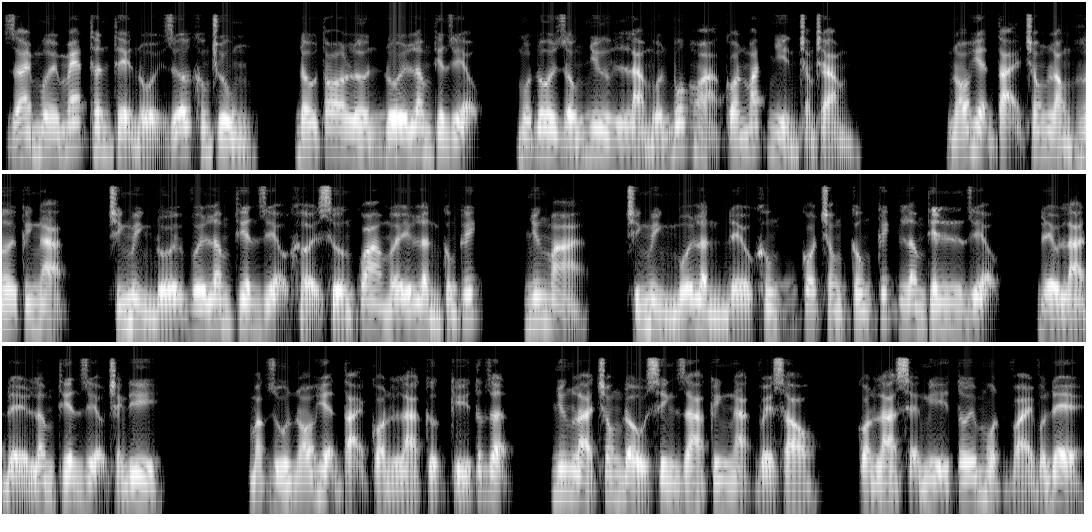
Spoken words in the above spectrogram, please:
Dài 10 mét thân thể nổi giữa không trung, đầu to lớn đối Lâm Thiên Diệu, một đôi giống như là muốn bốc hỏa con mắt nhìn chằm chằm. Nó hiện tại trong lòng hơi kinh ngạc, chính mình đối với Lâm Thiên Diệu khởi sướng qua mấy lần công kích, nhưng mà, chính mình mỗi lần đều không có trong công kích Lâm Thiên Diệu, đều là để Lâm Thiên Diệu tránh đi. Mặc dù nó hiện tại còn là cực kỳ tức giận, nhưng là trong đầu sinh ra kinh ngạc về sau, còn là sẽ nghĩ tới một vài vấn đề,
